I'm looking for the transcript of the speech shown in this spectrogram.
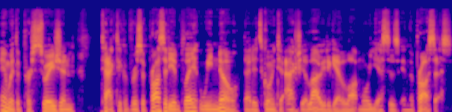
And with the persuasion tactic of reciprocity in play, we know that it's going to actually allow you to get a lot more yeses in the process.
